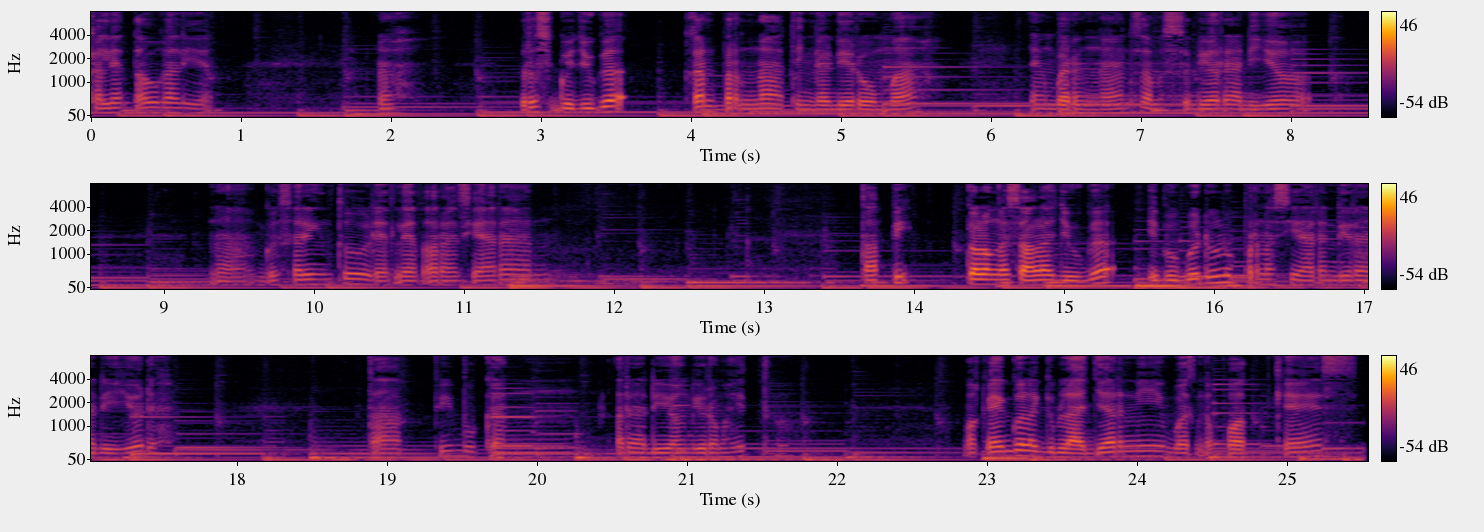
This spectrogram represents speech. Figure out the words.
kalian tahu kali ya. Nah terus gue juga kan pernah tinggal di rumah yang barengan sama studio radio. Nah gue sering tuh lihat-lihat orang siaran. Tapi kalau nggak salah juga ibu gue dulu pernah siaran di radio dah tapi bukan radio yang di rumah itu. Makanya gue lagi belajar nih buat ngepodcast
